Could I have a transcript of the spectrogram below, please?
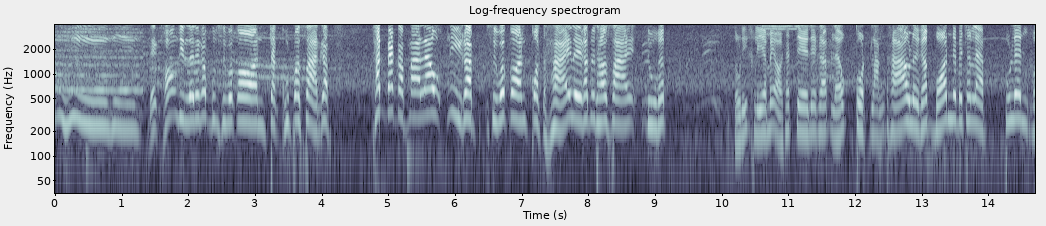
อื้อหือเด็กท้องถิ่นเลยนะครับคุณศิวกรจากขุดประสาทครับคัดแบ็กกลับมาแล้วนี่ครับศิวกรกดหายเลยครับด้วยเท้าซ้ายดูครับ ตรงนี้เคลียร์ไม่ออกชัดเจนนะครับแล้วกดหลังเท้าเลยครับบอลเนี่ยไปฉลับผู้เล่นข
